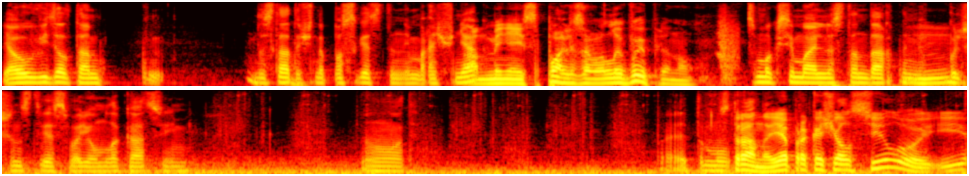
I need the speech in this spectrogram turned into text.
Я увидел там достаточно посредственный мрачняк. Он меня использовал и выплюнул. С максимально стандартными mm-hmm. в большинстве своем локациями. Вот. Поэтому... Странно, я прокачал силу, и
